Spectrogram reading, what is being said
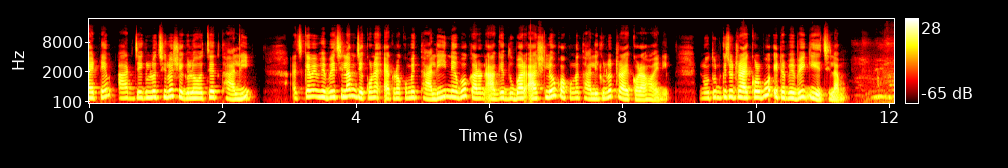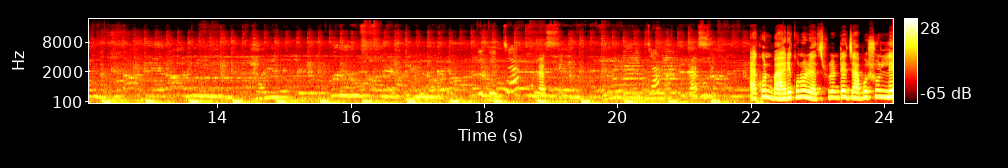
আইটেম আর যেগুলো ছিল সেগুলো হচ্ছে থালি। আজকে আমি ভেবেছিলাম যে কোনো এক রকমের থালিই নেব, কারণ আগে দুবার আসলেও কখনো থালিগুলো ট্রাই করা হয়নি। নতুন কিছু ট্রাই করব, এটা ভেবেই গিয়েছিলাম। এখন বাইরে কোনো রেস্টুরেন্টে যাব শুনলে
